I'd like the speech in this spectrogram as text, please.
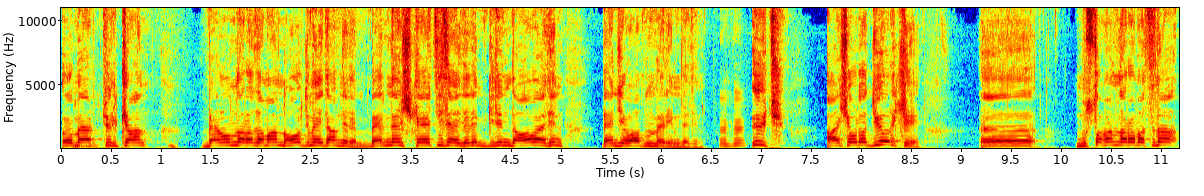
Ömer, Türkan ben onlara zamanında hordi meydan dedim. Benden şikayetçiyseniz dedim gidin dava edin ben cevabımı vereyim dedin. Üç. Ayşe orada diyor ki eee, Mustafa'nın arabasına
